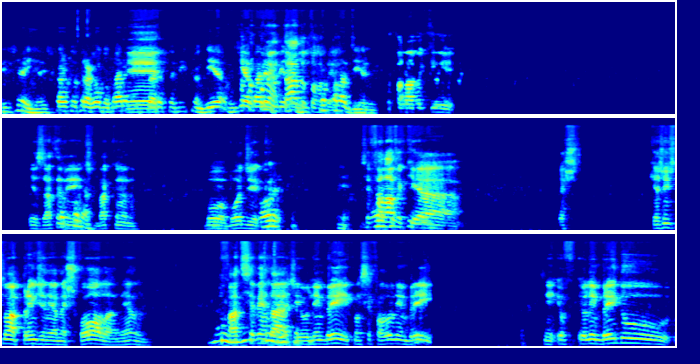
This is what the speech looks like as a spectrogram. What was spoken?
é isso aí. A história do Dragão do Mar é uma é... história também que um dia, um dia vale a pena só falar dele. Eu falava que. Exatamente, bacana. Boa, boa dica. É. Você falava que a... que a gente não aprende né, na escola, né? De não, fato, isso é verdade. Eu lembrei, quando você falou, eu lembrei. Eu, eu lembrei do,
